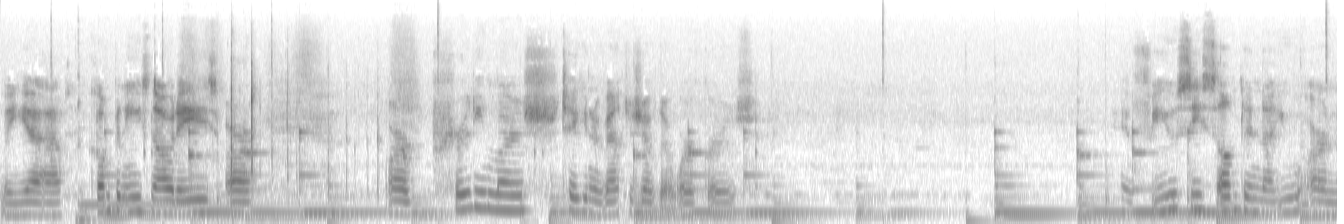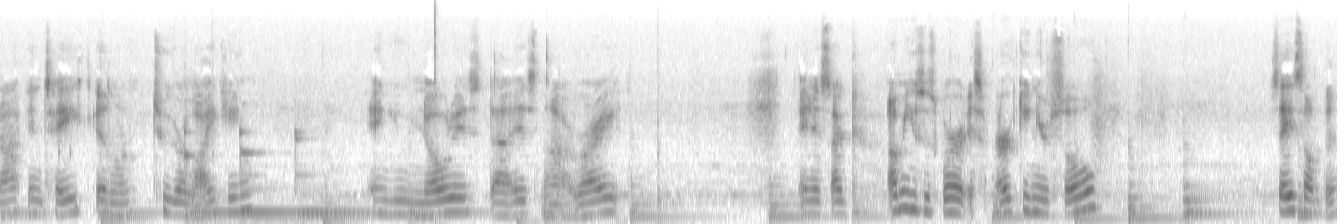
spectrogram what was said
But yeah, companies nowadays are are pretty much taking advantage of their workers. If you see something that you are not in take and to your liking, and you notice that it's not right, and it's like I'm gonna use this word, it's irking your soul. Say something.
